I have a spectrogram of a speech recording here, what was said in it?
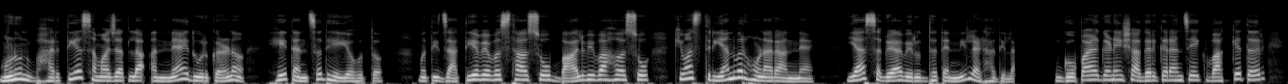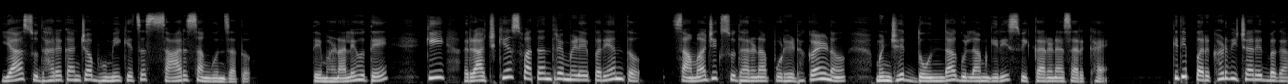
म्हणून भारतीय समाजातला अन्याय दूर करणं हे त्यांचं ध्येय होतं. मग ती जातीय व्यवस्था असो बालविवाह असो किंवा स्त्रियांवर होणारा अन्याय या सगळ्याविरुद्ध त्यांनी लढा दिला. गोपाळ गणेश आगरकरांचे एक वाक्य तर या सुधारकांच्या भूमिकेचं सार सांगून जातं. ते म्हणाले होते की राजकीय स्वातंत्र्य मिळेपर्यंत सामाजिक सुधारणा पुढे ढकलणं म्हणजे दोनदा गुलामगिरी स्वीकारण्यासारखं आहे. किती परखड विचारेत बघा.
